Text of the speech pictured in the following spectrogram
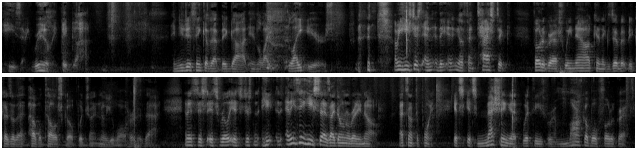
He's a really big God. And you do think of that big God in light light years. I mean, he's just and the you know fantastic photographs we now can exhibit because of the Hubble telescope, which I know you've all heard of that. And it's just it's really it's just he anything he says I don't already know. That's not the point. It's it's meshing it with these remarkable photographs.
